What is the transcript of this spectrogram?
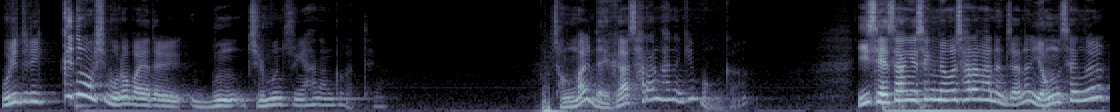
우리들이 끊임없이 물어봐야 될 문, 질문 중에 하나인 것 같아요. 정말 내가 사랑하는 게 뭔가? 이 세상의 생명을 사랑하는 자는 영생을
